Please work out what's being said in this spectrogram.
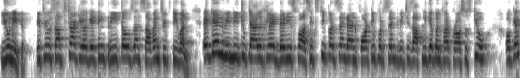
unit. If you subtract you are getting 3751 again we need to calculate. There is for 60% and 40% which is applicable for process q okay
